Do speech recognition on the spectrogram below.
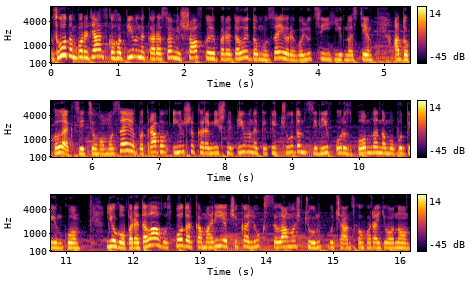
Згодом бородянського півника разом із шавкою передали до музею Революції Гідності. А до колекції цього музею потрапив інший керамічний півник, який чудом цілів у розбомбленому будинку. Його передала господарка Марія Чікалюк з села Мощун Бучанського району.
